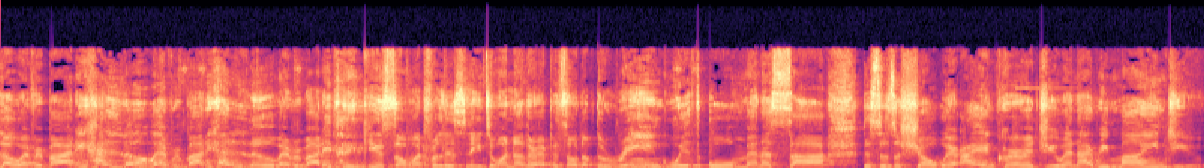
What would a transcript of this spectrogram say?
Hello, everybody. Hello, everybody. Hello, everybody. Thank you so much for listening to another episode of The Ring with Omenesa. This is a show where I encourage you and I remind you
